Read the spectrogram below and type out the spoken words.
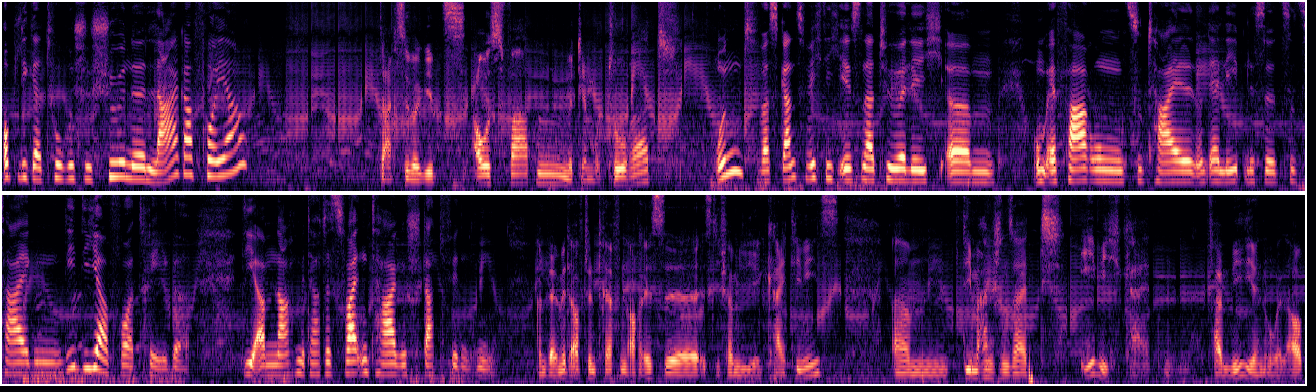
obligatorische schöne Lagerfeuer. Tagsüber gibt es Ausfahrten mit dem Motorrad. Und was ganz wichtig ist natürlich, ähm, um Erfahrungen zu teilen und Erlebnisse zu zeigen, die Dia-Vorträge, die am Nachmittag des zweiten Tages stattfinden. Und wer mit auf dem Treffen auch ist, äh, ist die Familie Kaitinis. Ähm, die machen schon seit Ewigkeiten Familienurlaub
